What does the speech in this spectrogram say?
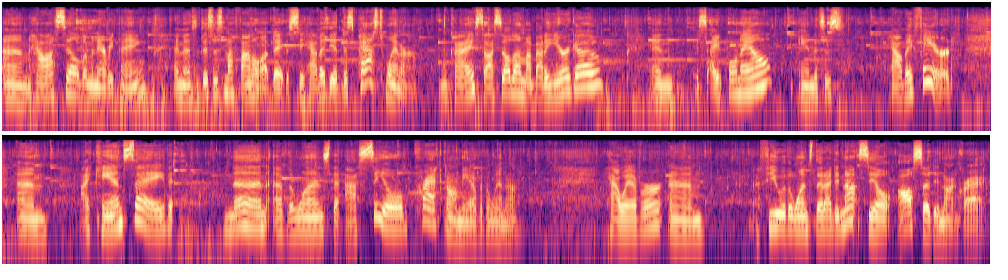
Um, how I seal them and everything. And this, this is my final update to see how they did this past winter. Okay, so I sealed them about a year ago and it's April now and this is how they fared. Um, I can say that none of the ones that I sealed cracked on me over the winter. However, um, a few of the ones that I did not seal also did not crack.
